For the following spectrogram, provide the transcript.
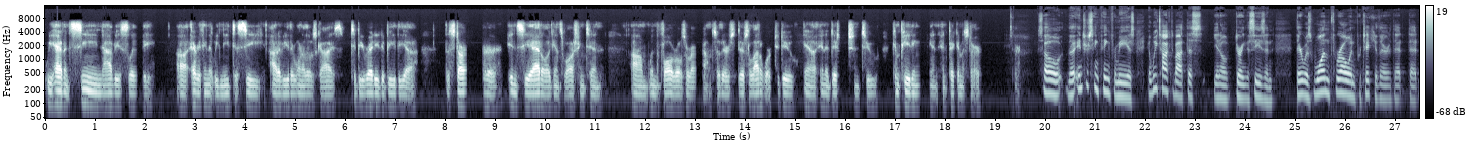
we haven't seen, obviously, uh, everything that we need to see out of either one of those guys to be ready to be the uh, the starter in Seattle against Washington um, when the fall rolls around. So there's there's a lot of work to do uh, in addition to competing and, and picking a start. So the interesting thing for me is, and we talked about this, you know, during the season. There was one throw in particular that that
